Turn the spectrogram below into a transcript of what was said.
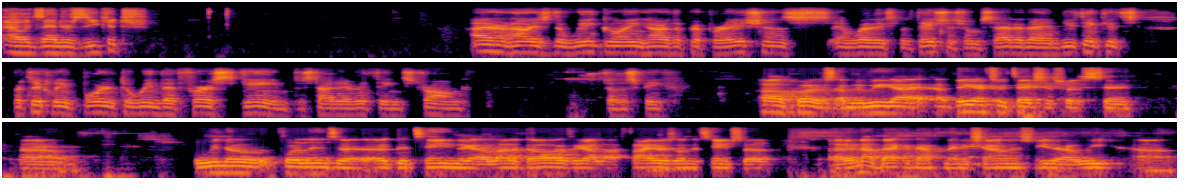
Alexander Zikic. I don't know how is the week going? How are the preparations and what are the expectations from Saturday? And do you think it's particularly important to win that first game to start everything strong, so to speak. Oh, of course. I mean, we got uh, big expectations for this team. Um, we know Portland's a, a, good team. They got a lot of dogs. They got a lot of fighters on the team, so uh, they're not backing down from any challenge. Neither are we. Um,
